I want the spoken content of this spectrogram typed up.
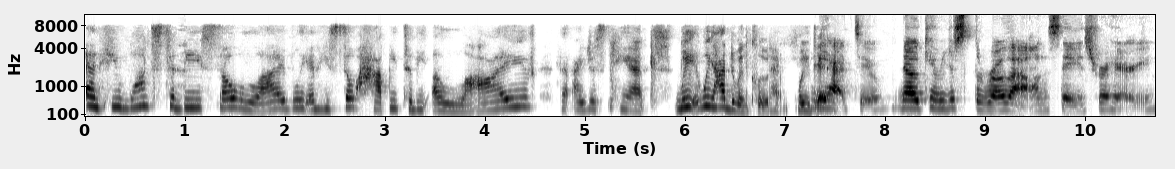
and he wants to be so lively and he's so happy to be alive that I just can't. We we had to include him. We did. We had to. No, can we just throw that on stage for Harry?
